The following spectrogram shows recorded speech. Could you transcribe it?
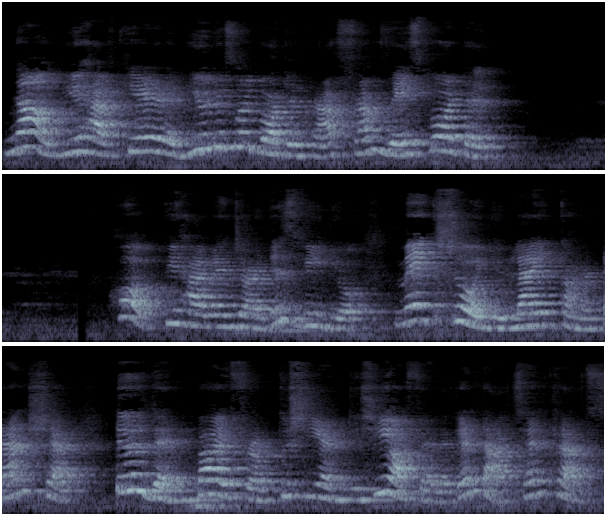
Now you have created a beautiful bottle craft from waste bottle. Hope you have enjoyed this video. Make sure you like, comment and share. Till then, bye from Tushi and Kishi of Elegant Arts and Crafts.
